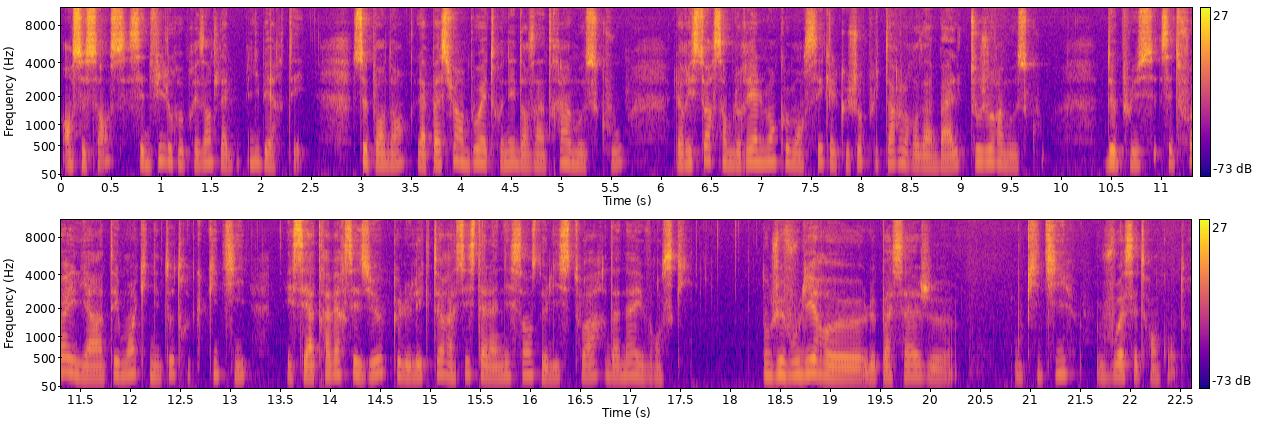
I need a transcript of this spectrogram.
En ce sens, cette ville représente la liberté. Cependant, la passion a beau être née dans un train à Moscou, leur histoire semble réellement commencer quelques jours plus tard lors d'un bal, toujours à Moscou. De plus, cette fois il y a un témoin qui n'est autre que Kitty, et c'est à travers ses yeux que le lecteur assiste à la naissance de l'histoire d'Anna Evronsky. Donc je vais vous lire euh, le passage euh, où Kitty voit cette rencontre.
